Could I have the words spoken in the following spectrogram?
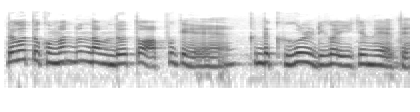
내가 또 그만둔다면 너 또 아프게 해. 근데 그걸 네가 이겨내야 돼.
